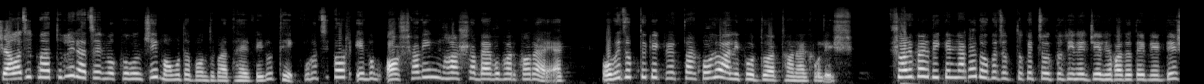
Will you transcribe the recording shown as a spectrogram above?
সামাজিক মাধ্যমে রাজ্যের মুখ্যমন্ত্রী মমতা বন্দ্যোপাধ্যায়ের বিরুদ্ধে কুরুচিকর এবং অশালীন ভাষা ব্যবহার করায় এক অভিযুক্তকে গ্রেফতার করল আলিপুরদুয়ার থানার পুলিশ। শনিবার বিকেল নাগাদ অভিযুক্তকে চোদ্দ দিনের জেল হেফাজতের নির্দেশ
